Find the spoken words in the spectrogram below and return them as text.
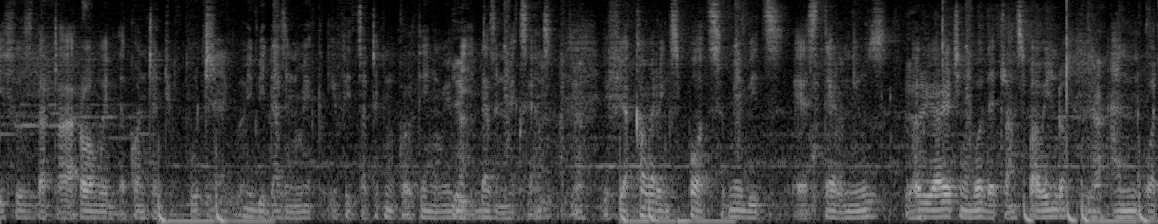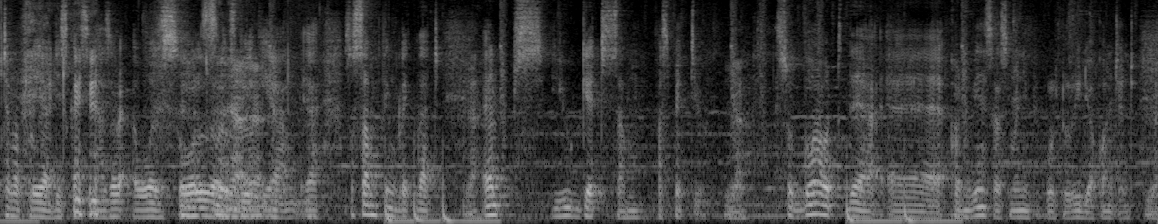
issues that are wrong with the content you put. Maybe it doesn't make. If it's a technical thing, maybe Yeah. it doesn't make sense. Yeah. If you're covering sports, maybe it's uh, stale news, Yeah. or you're writing about the transfer window, and whatever player discussing has, alre- was sold. Yeah, was yeah, yeah. yeah. So something like that helps you get some perspective. Yeah. So go out there, uh, convince as many people to read your content, Yeah.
